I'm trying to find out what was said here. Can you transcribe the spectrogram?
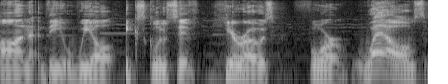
on the wheel exclusive heroes for whales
